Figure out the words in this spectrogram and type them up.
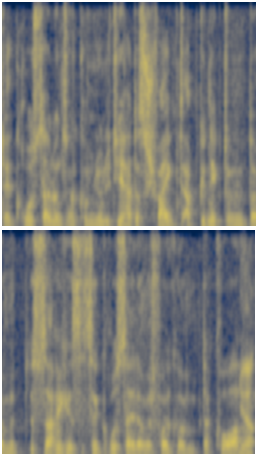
der Großteil unserer Community hat das schweigend abgenickt und damit ist, sage ich, ist der Großteil damit vollkommen d'accord. Ja.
